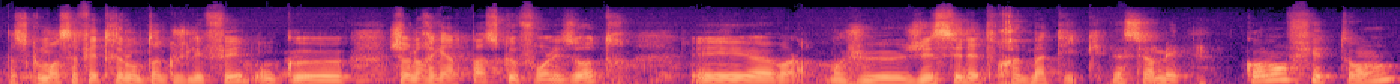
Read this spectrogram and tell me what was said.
Parce que moi, ça fait très longtemps que je l'ai fait, donc euh, je ne regarde pas ce que font les autres. Et euh, voilà, moi, j'essaie d'être pragmatique. Bien sûr, mais comment fait-on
